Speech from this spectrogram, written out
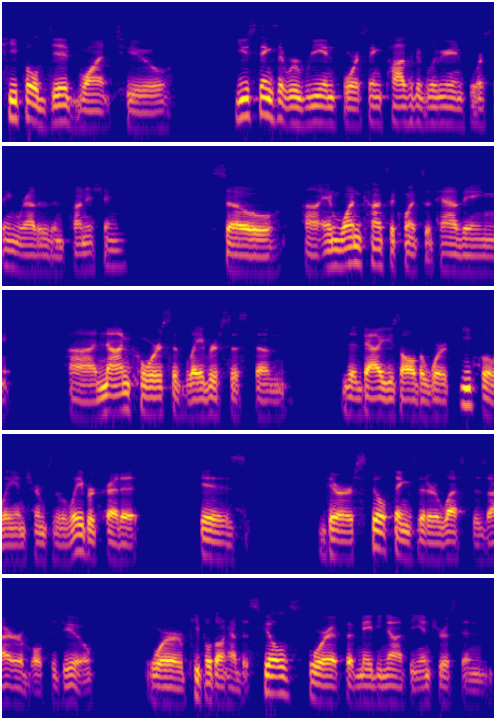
people did want to use things that were reinforcing, positively reinforcing rather than punishing. So uh, and one consequence of having a non coercive labor system that values all the work equally in terms of the labor credit is there are still things that are less desirable to do where people don't have the skills for it, but maybe not the interest in,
